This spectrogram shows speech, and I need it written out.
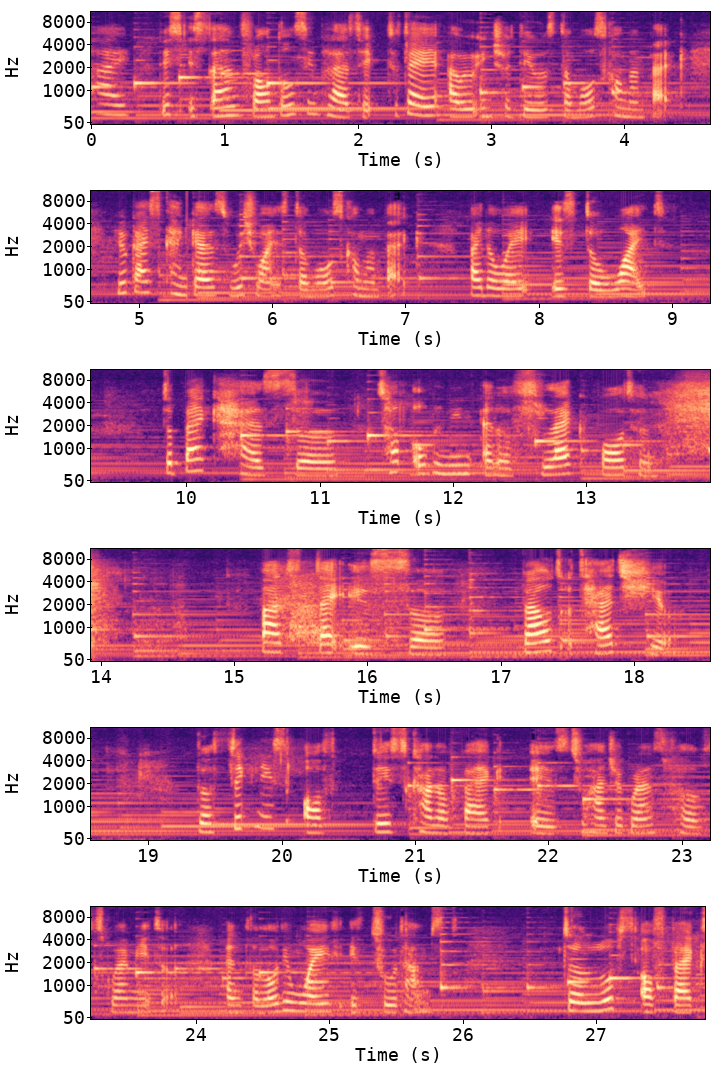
Hi, this is Anne from Dongxing Plastic. Today I will introduce the most common bag. You guys can guess which one is the most common bag. By the way, it's the white. The bag has a top opening and a flat bottom, but there is a belt attached here. The thickness of this kind of bag is 200 grams per square meter, and the loading weight is 2 times. The loops of bags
